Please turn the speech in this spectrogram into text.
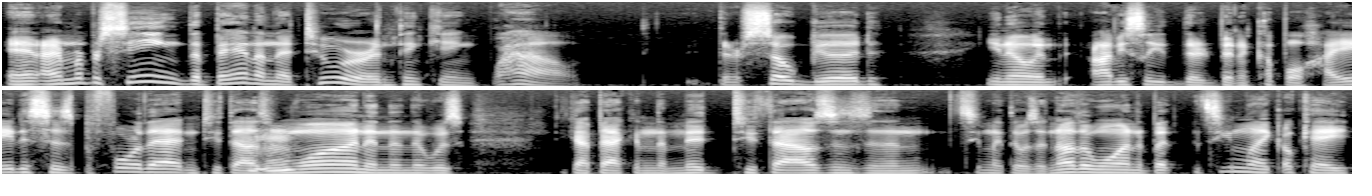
and I remember seeing the band on that tour and thinking, "Wow, they're so good." You know, and obviously there'd been a couple hiatuses before that in 2001, mm-hmm. and then there was it got back in the mid 2000s, and then it seemed like there was another one, but it seemed like okay,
